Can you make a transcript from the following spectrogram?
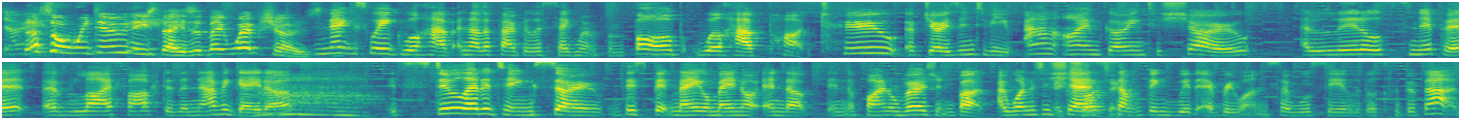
shows. That's all we do these days is make web shows. Next week, we'll have another fabulous segment from Bob. We'll have part two of Joe's interview, and I'm going to show a little snippet of life after the navigator. it's still editing, so this bit may or may not end up in the final version, but I wanted to share Exciting. something with everyone, so we'll see a little clip of that.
